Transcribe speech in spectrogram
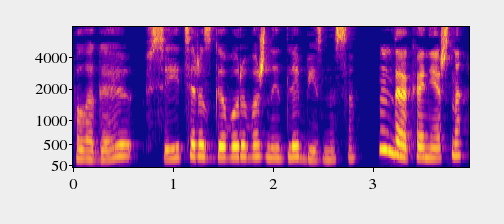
«Полагаю, все эти разговоры важны для бизнеса». «Да, конечно.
